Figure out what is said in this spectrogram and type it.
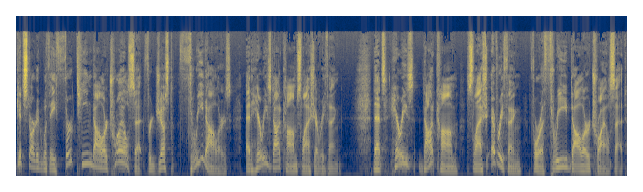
Get started with a $13 trial set for just $3 at harrys.com slash everything. That's harrys.com slash everything for a $3 trial set.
